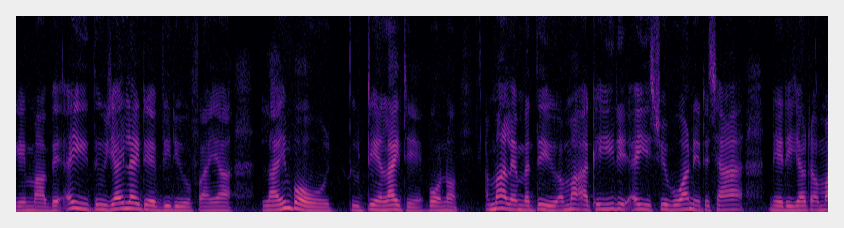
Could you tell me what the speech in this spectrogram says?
ခင်မှာပဲအဲ့ဒီသူရိုက်လိုက်တဲ့ဗီဒီယိုဖိုင်က line ပေါ်ကိုသူတင်လိုက်တယ်ပေါ့နော်အမလည်းမသိဘူးအမအခကြီးတွေအဲ့ဒီရွှေဘွားကနေတခြားနေတွေရောက်တော့အမ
